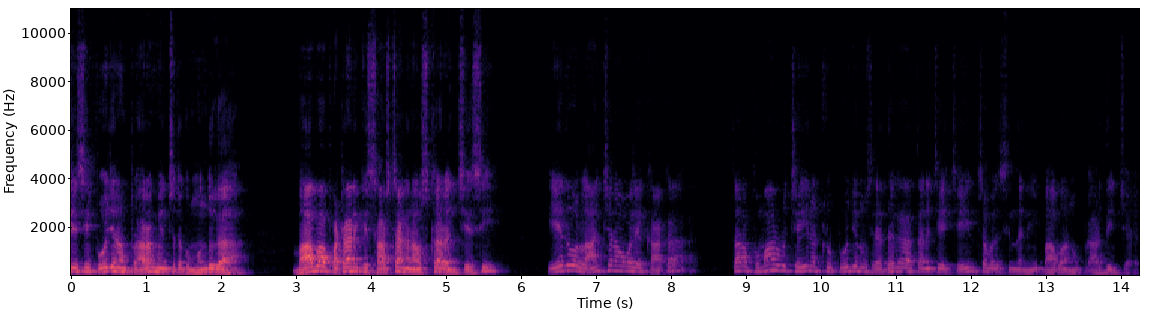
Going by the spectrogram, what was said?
చేసి పూజనం ప్రారంభించుటకు ముందుగా బాబా పటానికి సాష్టాంగ నమస్కారం చేసి ఏదో లాంఛనం వలె కాక తన కుమారుడు చేయనట్లు పూజను శ్రద్ధగా తనచే చేయించవలసిందని బాబాను ప్రార్థించాడు.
